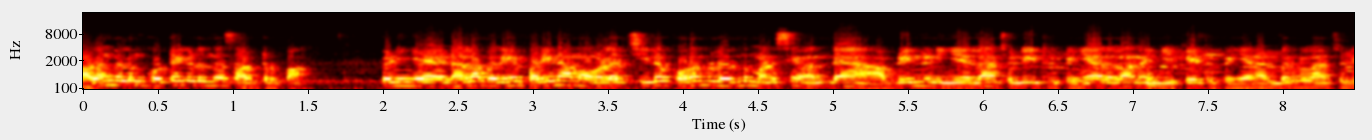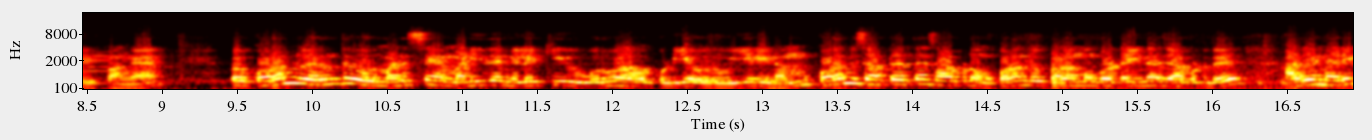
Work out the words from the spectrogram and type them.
பழங்களும் கொட்டைகளும் தான் சாப்பிட்ருப்பான் இப்போ நீங்கள் நல்லா பார்த்தீங்கன்னா பரிணாம வளர்ச்சியில் குரங்குலேருந்து மனுஷன் வந்தேன் அப்படின்னு நீங்கள் எல்லாம் சொல்லிட்டு இருப்பீங்க. அதெல்லாம் நீங்கள் கேட்டிருப்பீங்க. நண்பர்கள்லாம் சொல்லியிருப்பாங்க. இப்போ குரங்குலேருந்து ஒரு மனுஷன் மனித நிலைக்கு உருவாகக்கூடிய ஒரு உயிரினம் குரங்கு சாப்பிட்டா தான் சாப்பிடும். குரங்கு பழமும் கொட்டையும் தான் சாப்பிடுது. அதே மாதிரி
